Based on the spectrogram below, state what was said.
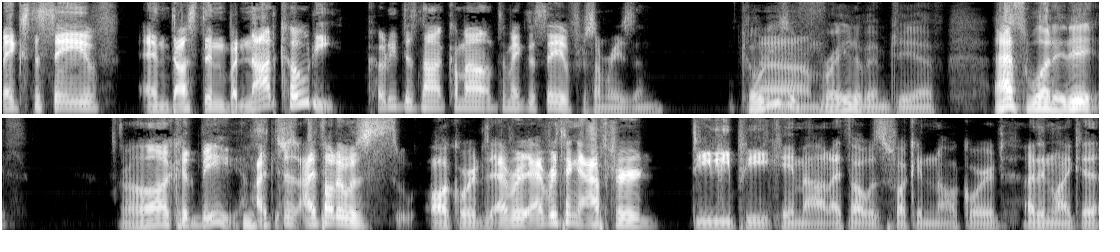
makes the save, and Dustin, but not Cody. Cody does not come out to make the save for some reason. Cody's Um, afraid of MJF. That's what it is. Oh, it could be. He's I just I thought it was awkward. Every everything after DDP came out, I thought was fucking awkward. I didn't like it.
